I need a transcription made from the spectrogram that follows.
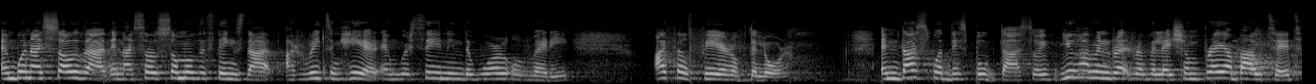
And when I saw that, and I saw some of the things that are written here and we're seeing in the world already, I felt fear of the Lord. And that's what this book does. So if you haven't read Revelation, pray about it,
